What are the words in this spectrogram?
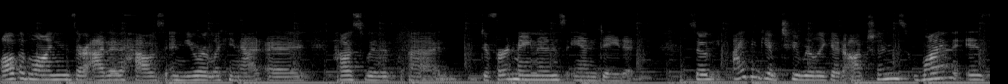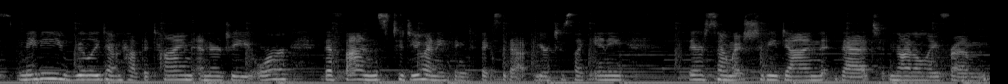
all the belongings are out of the house and you are looking at a house with uh, deferred maintenance and dated. So I think you have two really good options. One is maybe you really don't have the time, energy, or the funds to do anything to fix it up. You're just like any, there's so much to be done that not only from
